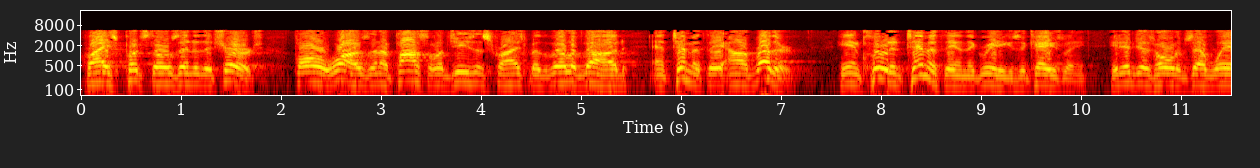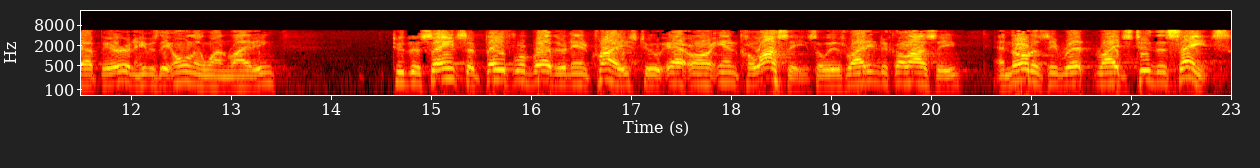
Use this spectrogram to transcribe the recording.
Christ puts those into the church. Paul was an apostle of Jesus Christ by the will of God, and Timothy, our brother. He included Timothy in the greetings occasionally. He didn't just hold himself way up here, and he was the only one writing to the saints of faithful brethren in Christ who are in Colossae. So he was writing to Colossae, and notice he writes to the saints.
